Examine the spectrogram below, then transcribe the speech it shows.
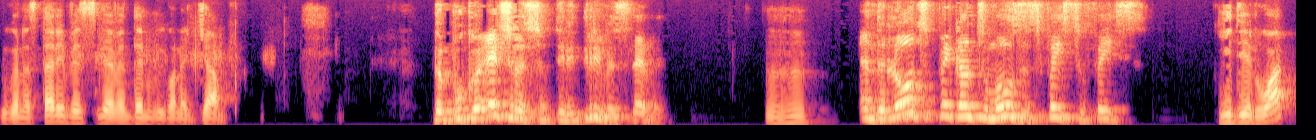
We're going to study verse 11, then we're going to jump. The book of Exodus, chapter 33, verse 11. Mhm. And the Lord spake unto Moses face to face. He did what?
